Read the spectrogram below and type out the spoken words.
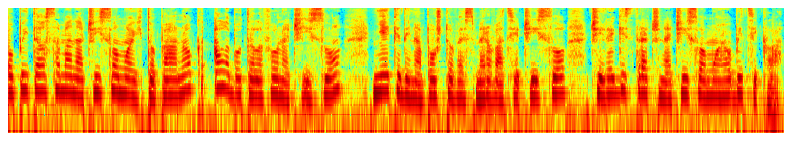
Opýtal sa ma na číslo mojich topánok alebo telefónne číslo, niekedy na poštové smerovacie číslo či registračné číslo môjho bicykla,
